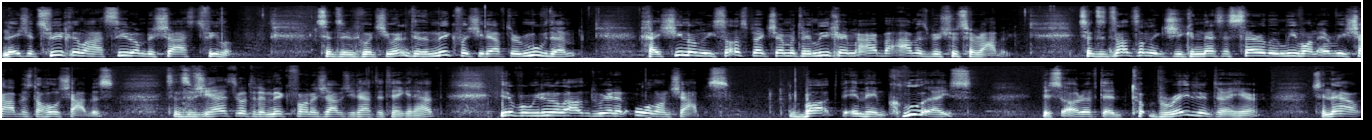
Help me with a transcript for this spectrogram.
Neishet tzricha lahasiram b'shas tefillah. Since when she went into the mikvah, she'd have to remove them. Since it's not something she can necessarily leave on every Shabbos, the whole Shabbos, since if she has to go to the mikvah on a Shabbos, she'd have to take it out. Therefore, we didn't allow them to wear it at all on Shabbos. But the imhem kluais, this if they braided into her hair, so now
